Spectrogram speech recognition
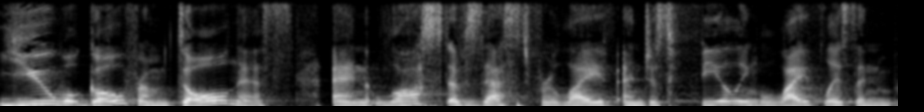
You will go from dullness and lost of zest for life and just feeling lifeless and,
